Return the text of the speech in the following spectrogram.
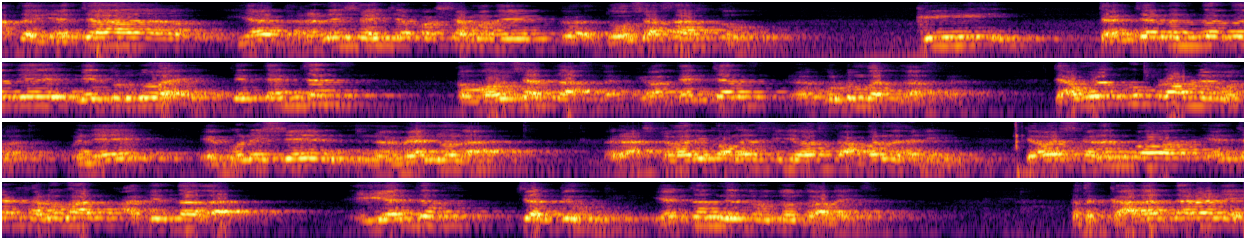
आता याच्या या घराणेशाहीच्या पक्षामध्ये एक दोष असा असतो की त्यांच्या नंतरचं जे नेतृत्व आहे ते त्यांच्याच वंशातलं असतं किंवा त्यांच्याच कुटुंबातलं असतं. त्यामुळे खूप प्रॉब्लेम होतात. म्हणजे एकोणीसशे नव्याण्णव ला राष्ट्रवादी काँग्रेसची जेव्हा स्थापना झाली तेव्हा शरद पवार यांच्या खालोखाल अजितदादा यांचंच चलते होती यांचंच नेतृत्व चालायचं. आता कालांतराने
